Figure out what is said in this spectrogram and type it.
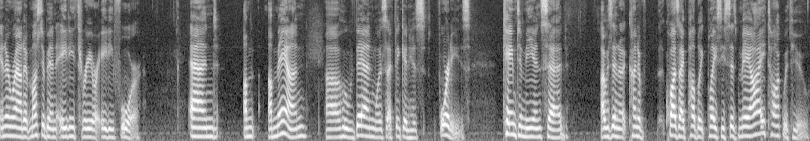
in around it must have been 83 or 84, and a, a man uh, who then was I think in his 40s came to me and said, I was in a kind of quasi public place. He says, May I talk with you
